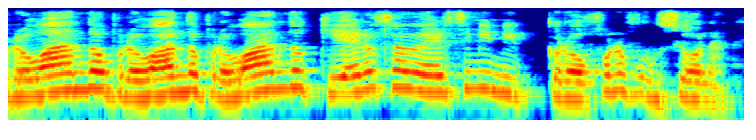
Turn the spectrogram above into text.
Probando, probando, probando. Quiero saber si mi micrófono funciona.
